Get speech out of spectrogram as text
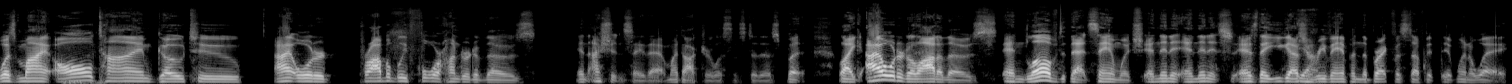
was my all time go to. I ordered probably 400 of those. And I shouldn't say that. My doctor listens to this, but like I ordered a lot of those and loved that sandwich. And then it, and then it's as they you guys yeah. are revamping the breakfast stuff, it, it went away.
